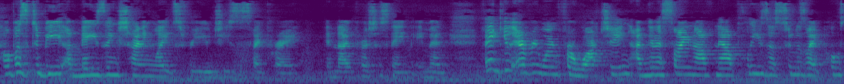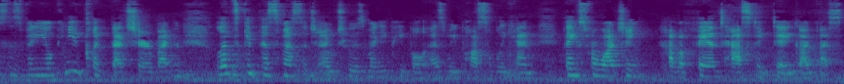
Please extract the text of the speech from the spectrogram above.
help us to be amazing, shining lights for you, Jesus, I pray. In thy precious name, amen. Thank you, everyone, for watching. I'm going to sign off now. Please, as soon as I post this video, can you click that share button? Let's get this message out to as many people as we possibly can. Thanks for watching. Have a fantastic day. God bless.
